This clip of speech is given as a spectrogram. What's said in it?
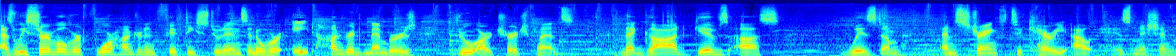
As we serve over 450 students and over 800 members through our church plants, that God gives us wisdom and strength to carry out His mission.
